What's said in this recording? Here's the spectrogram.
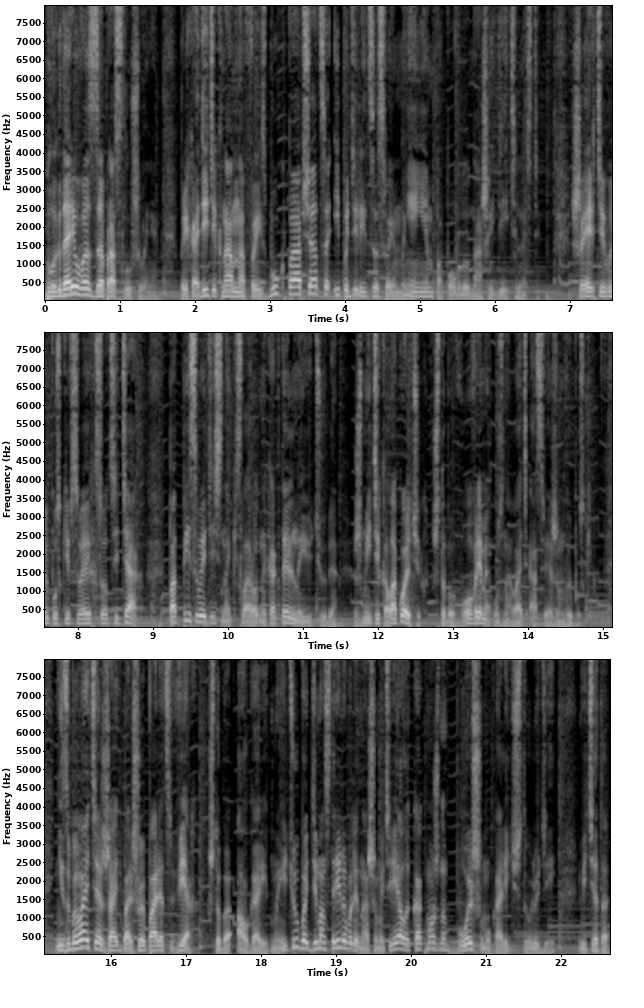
Благодарю вас за прослушивание. Приходите к нам на Facebook пообщаться и поделиться своим мнением по поводу нашей деятельности. Шерьте выпуски в своих соцсетях. Подписывайтесь на кислородный коктейль на YouTube. Жмите колокольчик, чтобы вовремя узнавать о свежем выпуске. Не забывайте жать большой палец вверх, чтобы алгоритмы YouTube демонстрировали наши материалы как можно большему количеству людей. Ведь это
